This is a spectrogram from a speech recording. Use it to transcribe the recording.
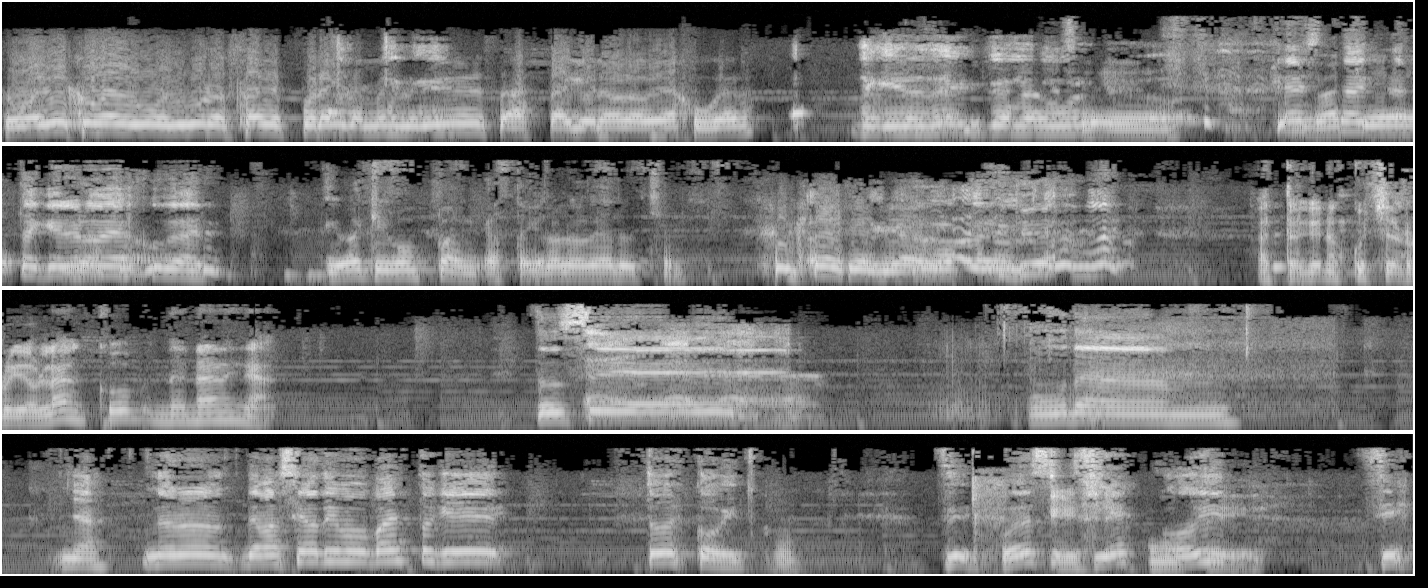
Como dijo algunos años por ahí también hasta que no lo vea jugar. Hasta que no tenga Hasta, que- no lo voy a jugar. Igual que con Pan, hasta que no lo vea luchar. Claro. Hasta que no escuche el ruido blanco, no nada ni nada. Entonces, puta. mm, Ya, no, no, demasiado tiempo para esto que todo es COVID. Sí, pues, si, si es COVID, si es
